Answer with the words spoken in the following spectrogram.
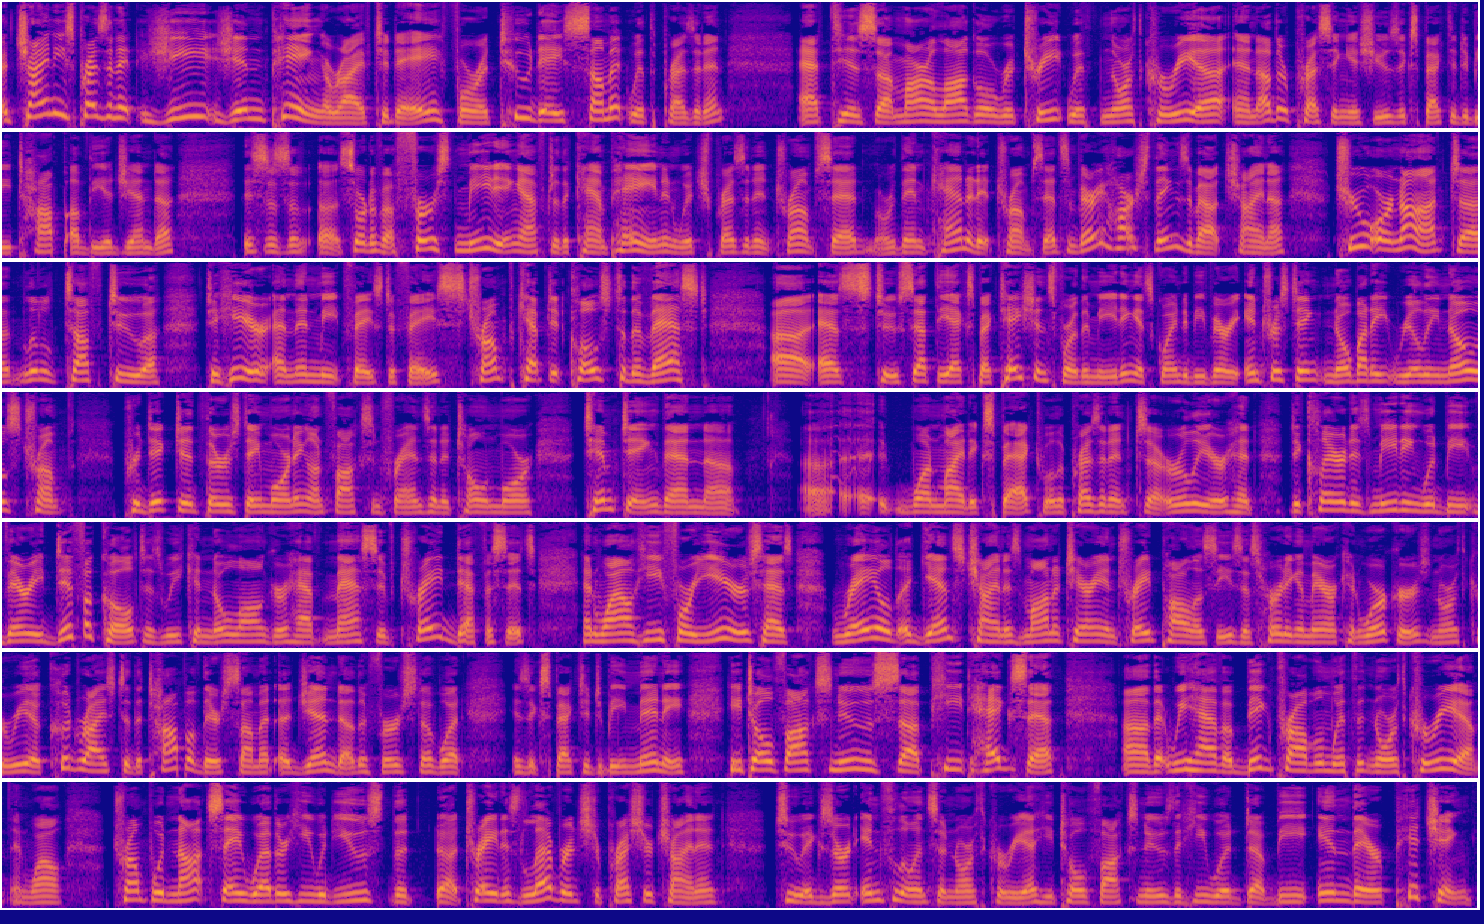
Chinese President Xi Jinping arrived today for a two day summit with the president at his uh, Mar-a-Lago retreat with North Korea and other pressing issues expected to be top of the agenda. This is a, a, sort of a first meeting after the campaign in which President Trump said, or then candidate Trump said, some very harsh things about China. True or not, a uh, little tough to uh, to hear and then meet face to face. Trump kept it close to the vest uh, as to set the expectations for the meeting. It's going to be very interesting. Nobody really knows. Trump predicted Thursday morning on Fox and Friends in a tone more tempting than uh, uh, one might expect. Well, the president uh, earlier had declared his meeting would be very difficult as we can no longer have massive trade deficits. And while he for years has railed against China's monetary and trade policies as hurting American workers, North Korea could rise to the top of their summit agenda, the first of what is expected to be many. He told Fox News' uh, Pete Hegseth uh, that we have a big problem with North Korea. And while Trump would not say whether he would use the uh, trade as leverage to pressure China to exert influence in North Korea, he told Fox News that he would uh, be in there pitching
